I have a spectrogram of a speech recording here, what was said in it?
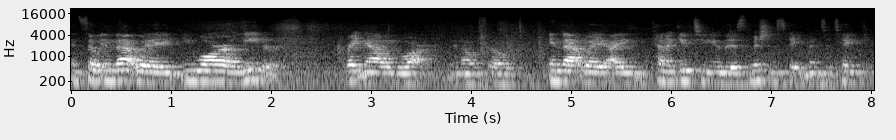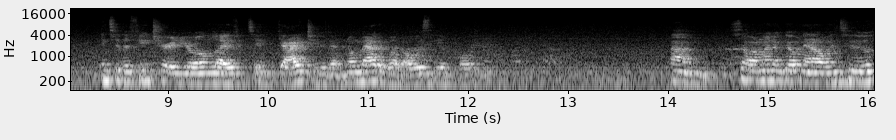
And so in that way, you are a leader right now you are, you know, so in that way, I kind of give to you this mission statement to take into the future in your own life to guide you that no matter what, always be employed. Um, so I'm gonna go now into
